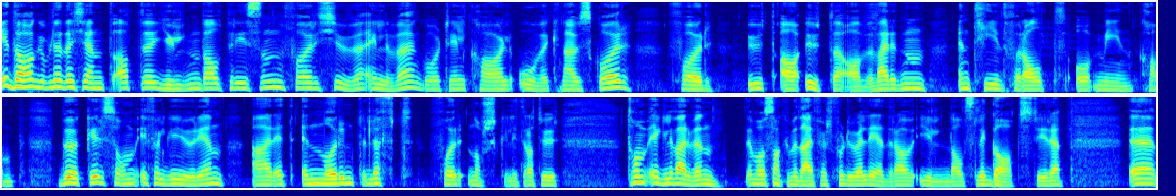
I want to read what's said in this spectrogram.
I dag ble det kjent at Gyldendalprisen for 2011 går til Carl Ove Knausgård for ut av, 'Ute av verden', 'En tid for alt' og 'Min kamp'. Bøker som ifølge juryen er et enormt løft for norsk litteratur. Tom Egle Verven, jeg må snakke med deg først, for du er leder av Gyldendals legatstyre. Eh,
